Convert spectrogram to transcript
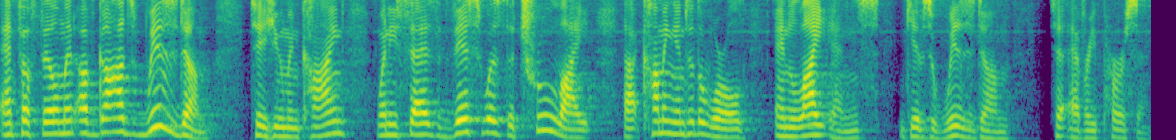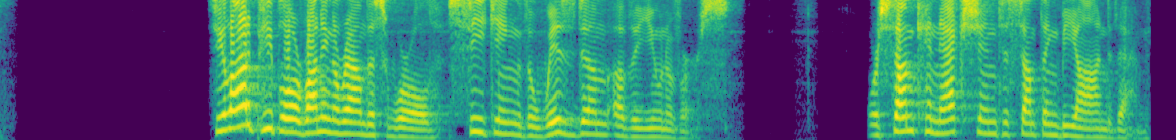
and fulfillment of God's wisdom to humankind when he says, This was the true light that coming into the world enlightens, gives wisdom to every person. See, a lot of people are running around this world seeking the wisdom of the universe or some connection to something beyond them.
